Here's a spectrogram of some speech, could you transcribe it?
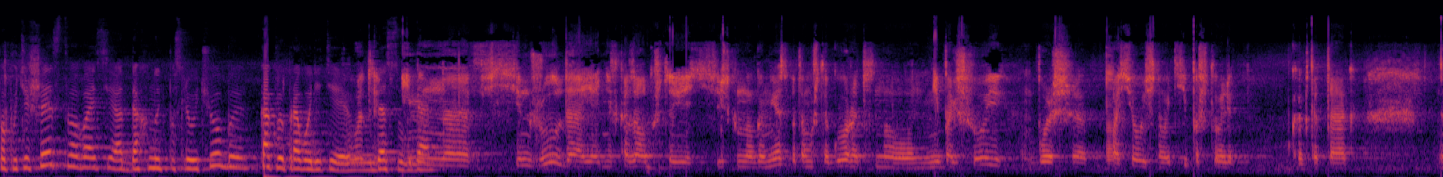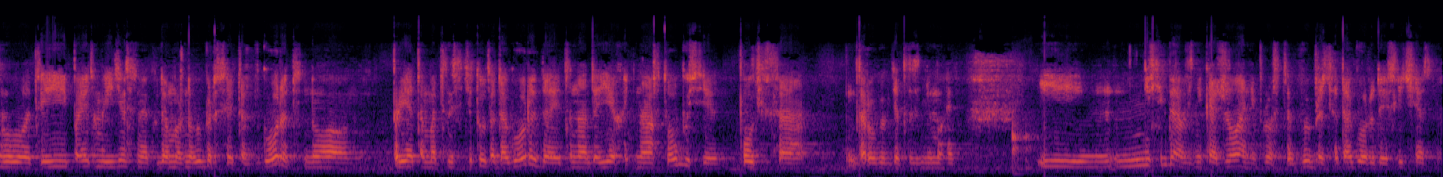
попутешествовать, отдохнуть после учебы. Как вы проводите вот досуг? Именно да? в Синджу, да, я не сказал бы, что есть слишком много мест, потому что город, ну, небольшой, больше поселочного типа, что ли, как-то так. Вот, и поэтому единственное, куда можно выбраться, это в город, но при этом от института до города это надо ехать на автобусе, полчаса дорога где-то занимает. И не всегда возникает желание просто выбраться до города, если честно.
